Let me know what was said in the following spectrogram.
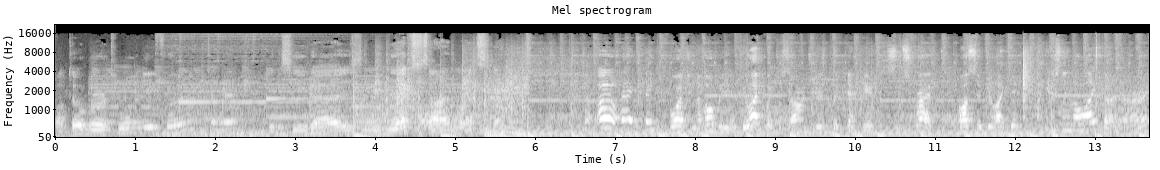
October 21st, I think. We can see you guys next time. Next time. Oh, hey, thank you for watching the whole video. If you like what you saw, sure to click down here and subscribe. Also, if you liked it, you just leave a like on it, alright?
